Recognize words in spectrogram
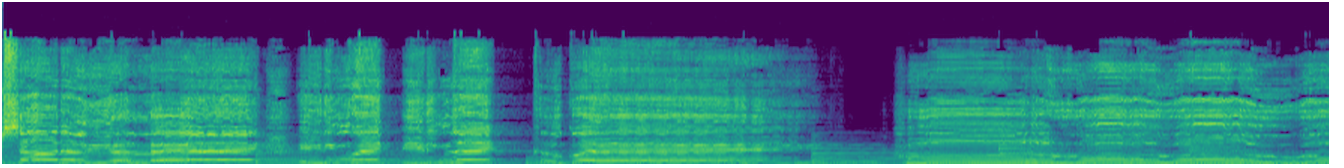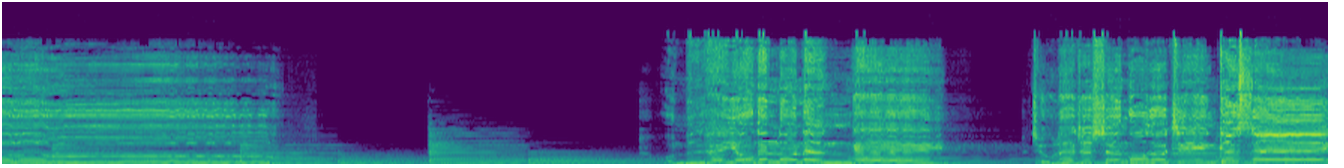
下的眼泪，一定会，一定最可贵。我们还有更多能给，就让这深谷多紧跟随，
